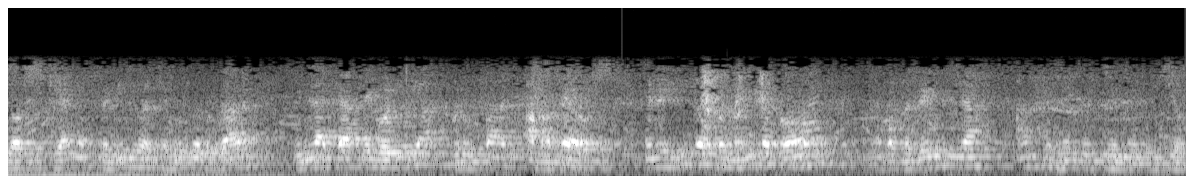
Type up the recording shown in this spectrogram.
Los que han obtenido el segundo lugar en la categoría grupal amateurs en el equipo femenino con la competencia antes de televisión.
